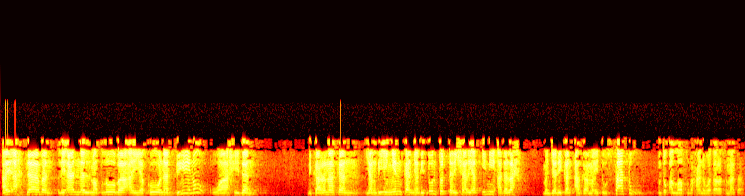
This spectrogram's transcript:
ay ahzaban li'anna al-matluba ay yakuna ad-dinu wahidan. Dikarenakan yang diinginkan yang dituntut dari syariat ini adalah menjadikan agama itu satu untuk Allah Subhanahu wa taala semata.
